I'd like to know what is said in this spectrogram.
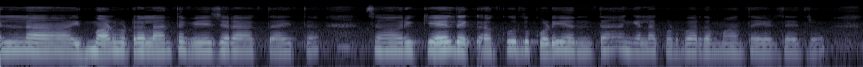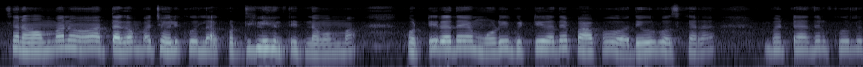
ಎಲ್ಲ ಇದು ಮಾಡಿಬಿಟ್ರಲ್ಲ ಅಂತ ಬೇಜಾರಾಗ್ತಾ ಇತ್ತು. ಸೊ ಅವ್ರಿಗೆ ಕೇಳಿದೆ ಕೂದಲು ಕೊಡಿ ಅಂತ ಹಂಗೆಲ್ಲ ಕೊಡಬಾರ್ದಮ್ಮ ಅಂತ ಹೇಳ್ತಾಯಿದ್ರು ಸೊ ನಮ್ಮಮ್ಮನೂ ಅದು ತಗೊಂಬ, ಚೌಲಿ ಕೂದಲು ಹಾಕ್ಕೊಡ್ತೀನಿ ಅಂತಿದ್ದು ನಮ್ಮಮ್ಮ. ಕೊಟ್ಟಿರೋದೇ, ಮುಡಿ ಬಿಟ್ಟಿರೋದೇ ಪಾಪು ದೇವ್ರಿಗೋಸ್ಕರ. ಬಟ್ ಅದನ್ನು ಕೂದಲು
